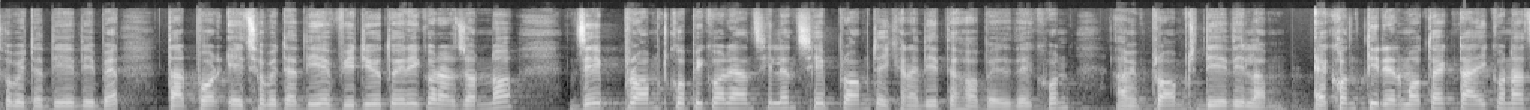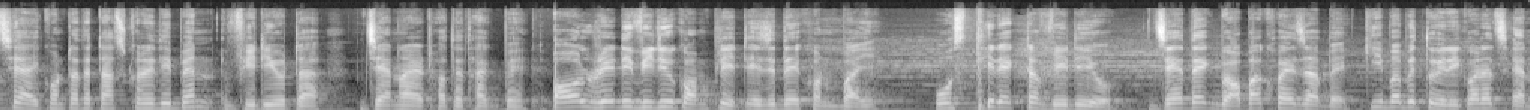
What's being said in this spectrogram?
ছবিটা দিয়ে দিবেন। তারপর এই ছবিটা দিয়ে ভিডিও তৈরি করার জন্য যে প্রম্পট কপি করে আনছিলেন, সেই প্রম্পট এখানে দিতে হবে। দেখুন, আমি প্রম্পট দিয়ে দিলাম। এখন তীরের মতো একটা আইকন আছে আইকনটাতে টাচ করে দিবেন, ভিডিওটা জেনারেট হতে থাকবে। অলরেডি ভিডিও কমপ্লিট এই যে দেখুন ভাই, অস্থির একটা ভিডিও যে দেখবে অবাক হয়ে যাবে, কীভাবে তৈরি করেছেন?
